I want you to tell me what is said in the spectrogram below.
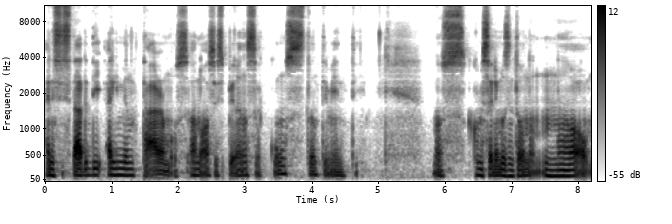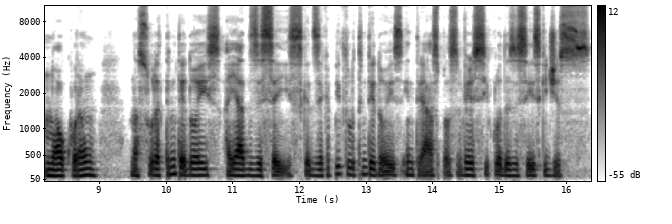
a necessidade de alimentarmos a nossa esperança constantemente. Nós começaremos então no, no, Alcorão, na Sura 32, Ayah 16, quer dizer, capítulo 32, entre aspas, versículo 16, que diz:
